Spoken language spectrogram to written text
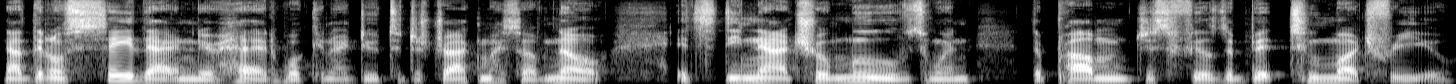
Now, they don't say that in their head. What can I do to distract myself? No, it's the natural moves when the problem just feels a bit too much for you.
